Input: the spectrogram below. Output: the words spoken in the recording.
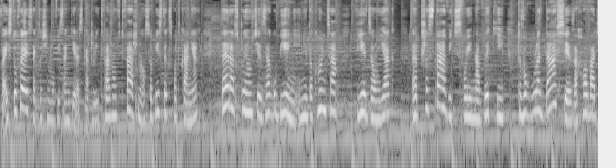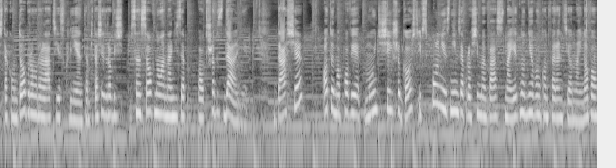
face to face, jak to się mówi z angielska, czyli twarzą w twarz na osobistych spotkaniach, teraz czują się zagubieni i nie do końca wiedzą, jak e, przestawić swoje nawyki, czy w ogóle da się zachować taką dobrą relację z klientem, czy da się zrobić sensowną analizę potrzeb zdalnie. Da się, o tym opowie mój dzisiejszy gość i wspólnie z nim zaprosimy Was na jednodniową konferencję online'ową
